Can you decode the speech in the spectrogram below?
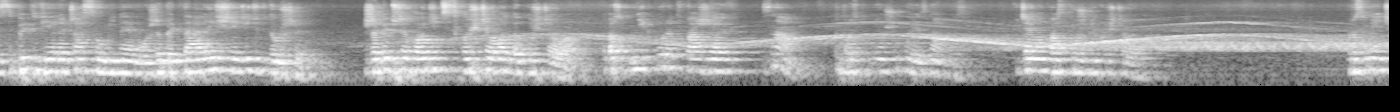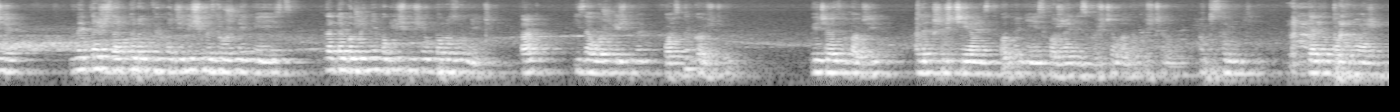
Zbyt wiele czasu minęło, żeby dalej siedzieć w duszy. Żeby przechodzić z kościoła do kościoła. Zobacz, niektóre twarze znam. Po prostu nie oszukuję, znam Was. Widziałam Was w różnych kościołach. Rozumiecie? My też z Arturem wychodziliśmy z różnych miejsc, dlatego że nie mogliśmy się porozumieć, tak? I założyliśmy własny kościół. Wiecie o co chodzi? Ale chrześcijaństwo to nie jest chodzenie z kościoła do kościoła. Absolutnie. Ja to podważam.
